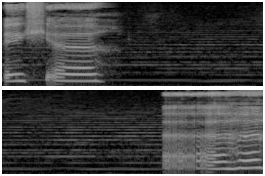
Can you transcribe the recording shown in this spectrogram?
Ich, äh. Aha.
